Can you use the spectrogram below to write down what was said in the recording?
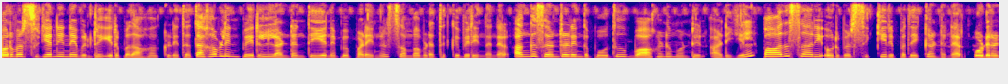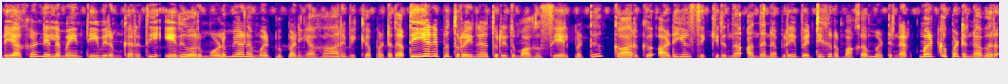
ஒருவர் சுயநினைவின்றி இருப்பதாக கிடைத்த தகவலின் பேரில் லண்டன் தீயணைப்பு படையினர் சம்பவ இடத்துக்கு விரைந்தனர். அங்கு சென்றடைந்த போது வாகனம் ஒன்றின் அடியில் பாதசாரி ஒருவர் சிக்கியிருப்பதை கண்டனர். உடனடியாக நிலைமையின் தீவிரம் கருதி இது ஒரு முழுமையான மீட்பு பணியாக அறிவிக்கப்பட்டது. தீயணைப்பு துறையினர் துரிதமாக செயல்பட்டு காருக்கு அடியில் சிக்கியிருந்த அந்த நபரை வெற்றிகரமாக மீட்டனர். மீட்கப்பட்ட நபர்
